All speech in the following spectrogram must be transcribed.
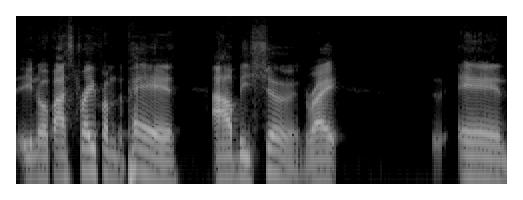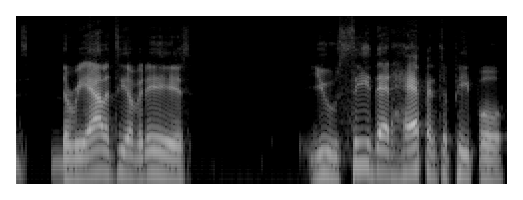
you know if I stray from the path, I'll be shunned, right? And the reality of it is you see that happen to people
